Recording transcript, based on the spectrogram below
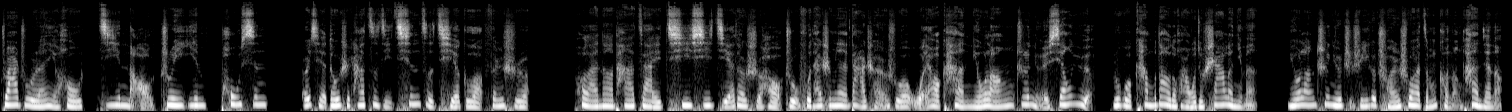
抓住人以后击脑、追阴、剖心，而且都是他自己亲自切割分尸。后来呢，他在七夕节的时候嘱咐他身边的大臣说：“我要看牛郎织女相遇，如果看不到的话，我就杀了你们。”牛郎织女只是一个传说啊，怎么可能看见呢？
